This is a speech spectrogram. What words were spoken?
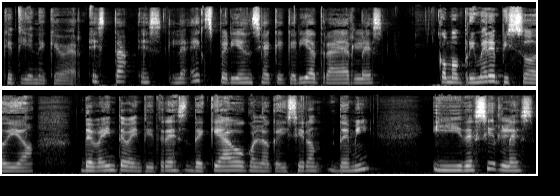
que tiene que ver. Esta es la experiencia que quería traerles como primer episodio de 2023 de qué hago con lo que hicieron de mí y decirles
